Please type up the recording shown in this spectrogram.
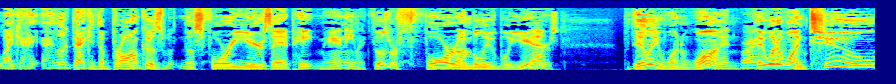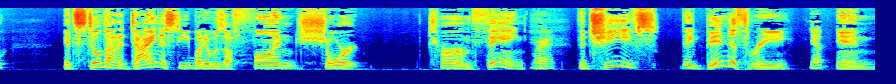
Like I, I look back at the Broncos, those four years they had Peyton Manning. Like those were four unbelievable years, but they only won one. Right. They would have won two. It's still not a dynasty, but it was a fun short term thing. right. The Chiefs, they've been to three Yep. in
